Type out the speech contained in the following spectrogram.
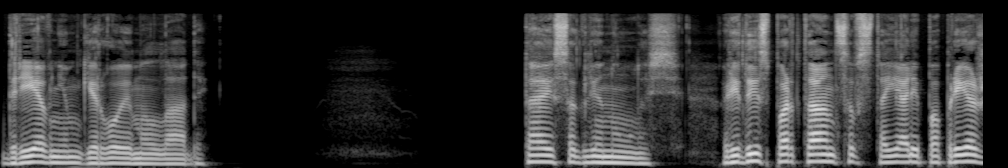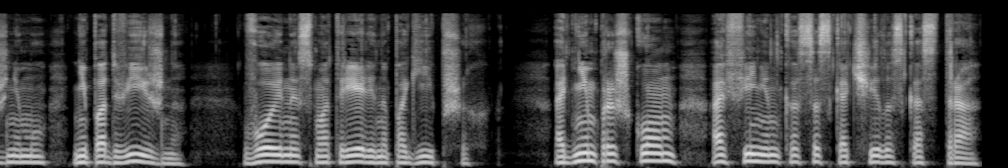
древним героям Эллады. Таис оглянулась. Ряды спартанцев стояли по-прежнему неподвижно, воины смотрели на погибших. Одним прыжком Афиненко соскочила с костра.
